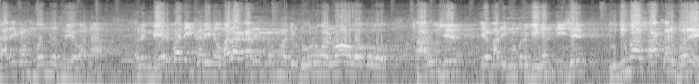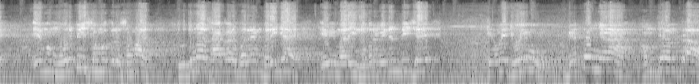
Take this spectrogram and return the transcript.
કાર્યક્રમ બંધ નથી રહેવાના. એટલે મહેરબાની કરીને અમારા કાર્યક્રમમાં જો દોરવા ન આવો તો સારું છે. એ મારી નમ્ર વિનંતી છે. દૂધમાં સાકર ભરે એમ મોરબી સમગ્ર સમાજ દૂધમાં સાકર ભરે એમ ભરી જાય એવી મારી નમ્ર વિનંતી છે. કે અમે જોયું, બે ત્રણ જણા અમથે અમથા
